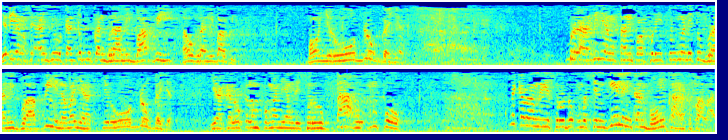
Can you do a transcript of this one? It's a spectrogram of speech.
Jadi yang saya anjurkan itu bukan berani babi. Tahu berani babi? Mau nyeruduk aja berani yang tanpa perhitungan itu berani babi namanya. Nyeruduk aja. Ya kalau kelempengan yang diseruduk tahu empuk tapi kalau diseruduk mesin giling kan bongkar kepala.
